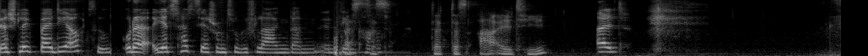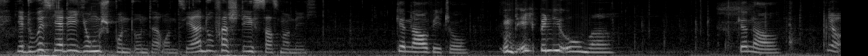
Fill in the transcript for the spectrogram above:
Das schlägt bei dir auch zu. Oder jetzt hat es ja schon zugeschlagen dann in Was dem Part. Das, das, das ALT? Alt. Ja, du bist ja der Jungspund unter uns, ja? Du verstehst das noch nicht. Genau, Vito. Und ich bin die Oma. Genau. Ja.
